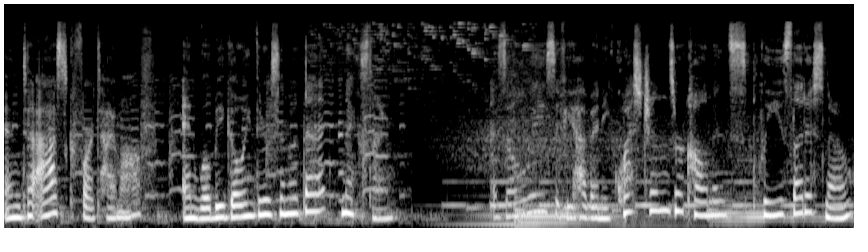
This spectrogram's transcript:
and to ask for time off, and we'll be going through some of that next time. As always, if you have any questions or comments, please let us know.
